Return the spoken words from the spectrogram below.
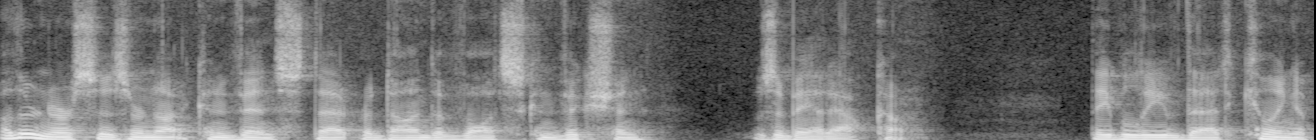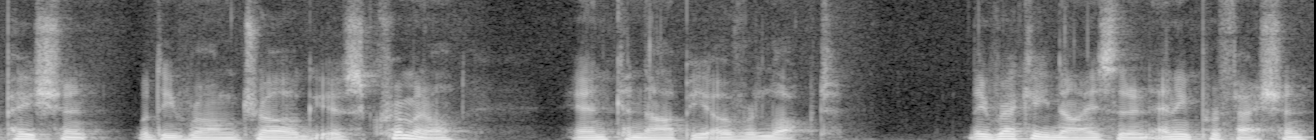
Other nurses are not convinced that RaDonda Vaught's conviction was a bad outcome. They believe that killing a patient with the wrong drug is criminal and cannot be overlooked. They recognize that in any profession,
